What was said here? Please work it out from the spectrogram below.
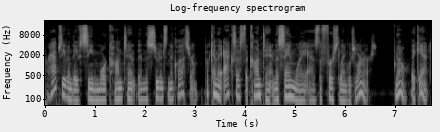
Perhaps even they've seen more content than the students in the classroom. But can they access the content in the same way as the first language learners? No, they can't.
